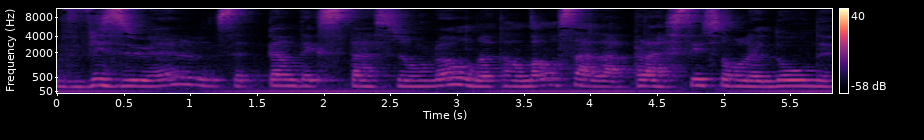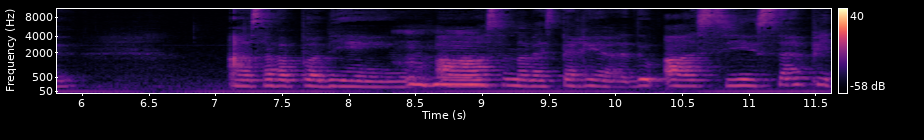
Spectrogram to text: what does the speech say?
visuel, cette perte d'excitation-là, on a tendance à la placer sur le dos de Ah, ça va pas bien, ou Mhm. Ah, c'est une mauvaise période, ou Ah, si, ça, puis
